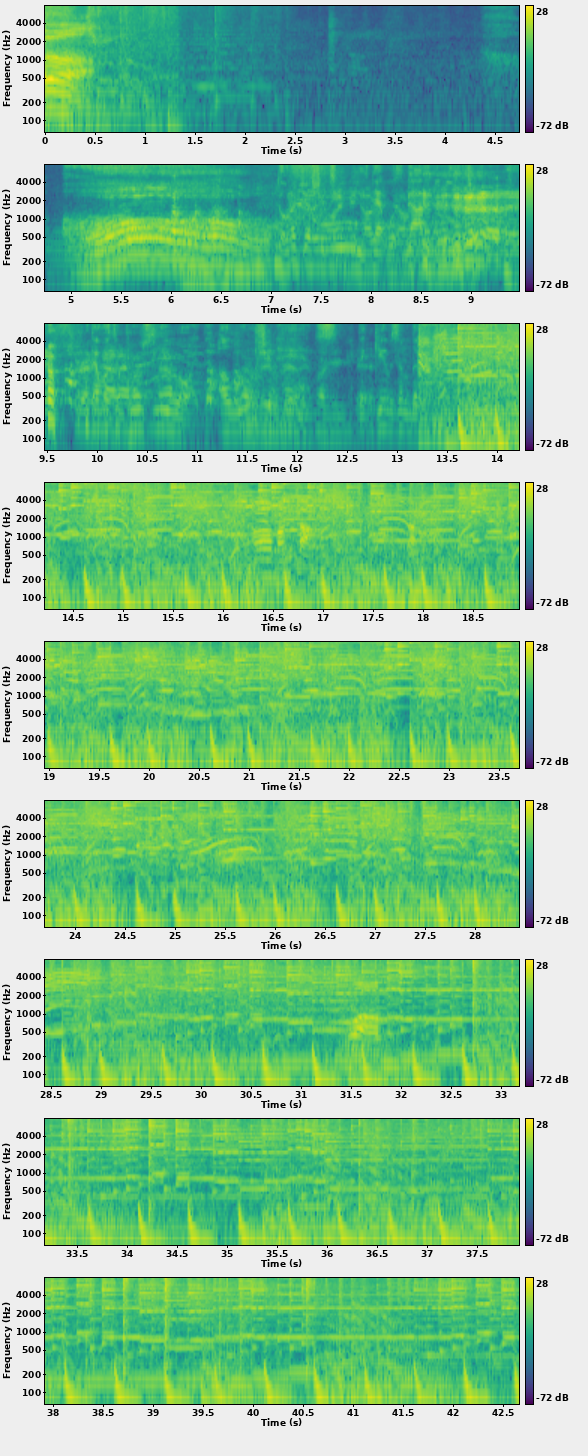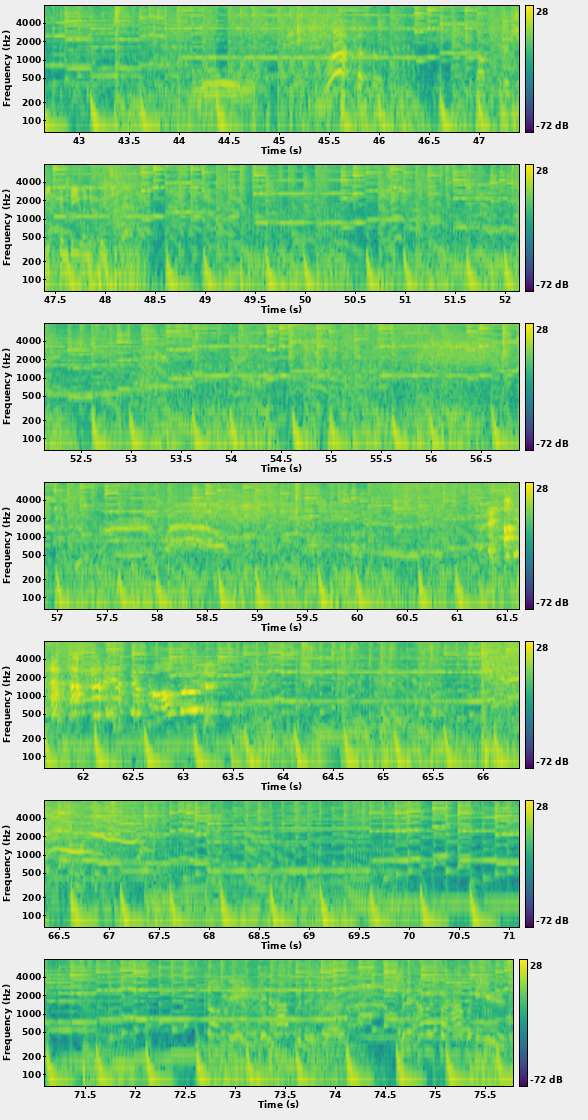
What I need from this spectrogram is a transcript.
Don't adjust your TVs. That was not an illusion. that was a Bruce Leroy. The illusion hands that gives him the.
